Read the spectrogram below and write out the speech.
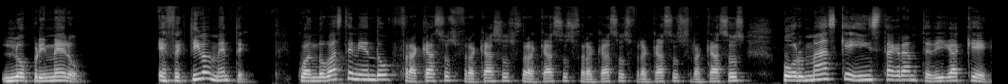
Lo primero, efectivamente, cuando vas teniendo fracasos, fracasos, fracasos, fracasos, fracasos, fracasos, por más que Instagram te diga que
